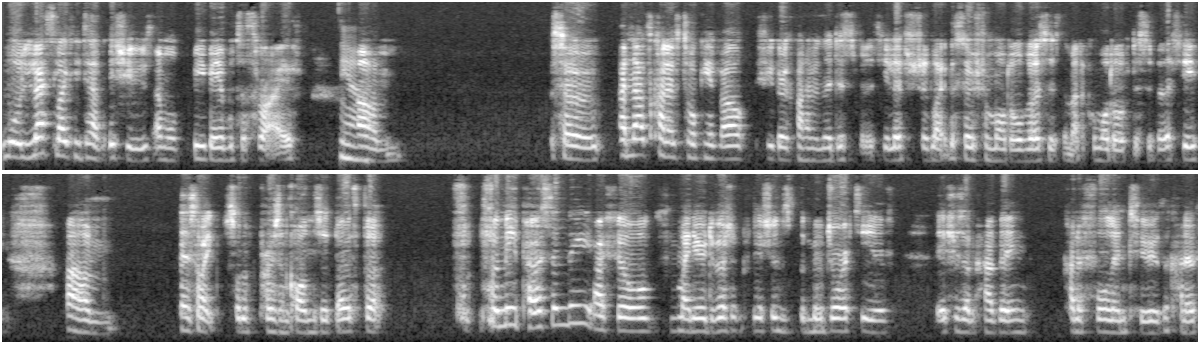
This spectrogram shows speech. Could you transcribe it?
more less likely to have issues and will be able to thrive. Yeah. Um, so, and that's kind of talking about if you go kind of in the disability literature, like the social model versus the medical model of disability. Um, there's like sort of pros and cons of both, but f- for me personally, I feel my neurodivergent conditions, the majority of the issues I'm having kind of fall into the kind of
